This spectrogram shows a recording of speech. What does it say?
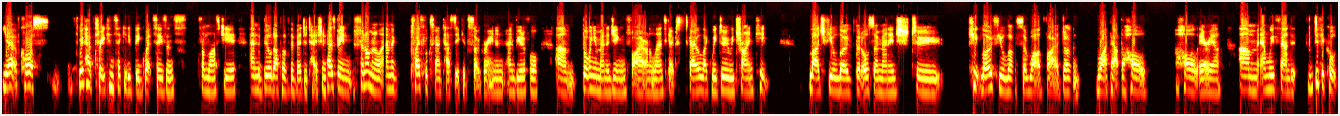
Yeah, of course. We've had three consecutive big wet seasons from last year, and the build up of the vegetation has been phenomenal. And the place looks fantastic. It's so green and, and beautiful. Um, but when you're managing fire on a landscape scale like we do, we try and keep large fuel loads, but also manage to keep low fuel loads so wildfire doesn't wipe out the whole whole area. Um, and we've found it difficult,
